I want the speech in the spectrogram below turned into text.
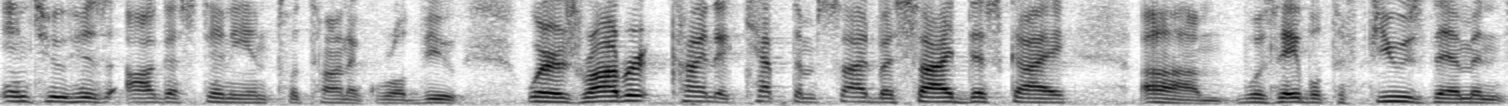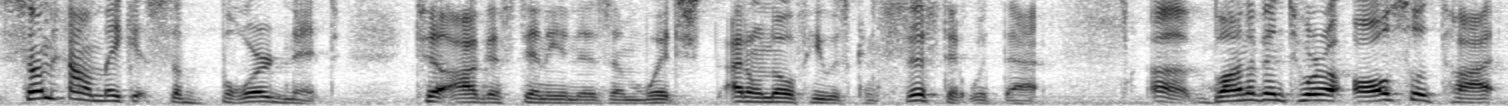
into his Augustinian Platonic worldview. Whereas Robert kind of kept them side by side, this guy um, was able to fuse them and somehow make it subordinate to Augustinianism, which I don't know if he was consistent with that. Uh, Bonaventura also taught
